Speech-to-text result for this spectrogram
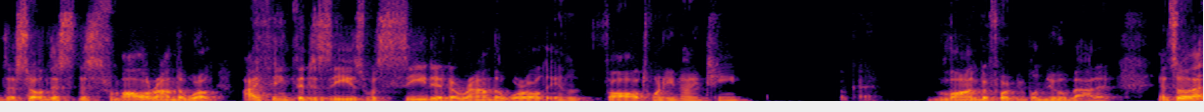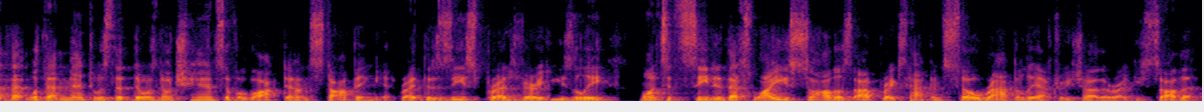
there's, so this this is from all around the world. I think the disease was seeded around the world in fall 2019. Okay long before people knew about it. And so that, that what that meant was that there was no chance of a lockdown stopping it, right? The disease spreads very easily once it's seeded. That's why you saw those outbreaks happen so rapidly after each other, right? You saw the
